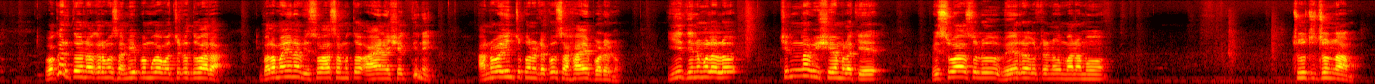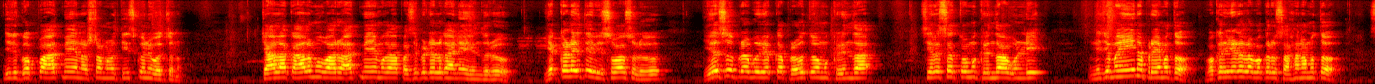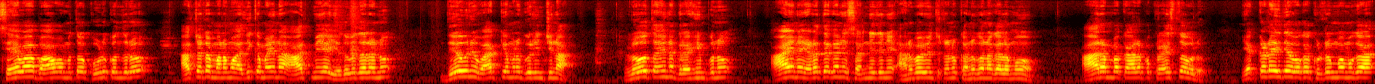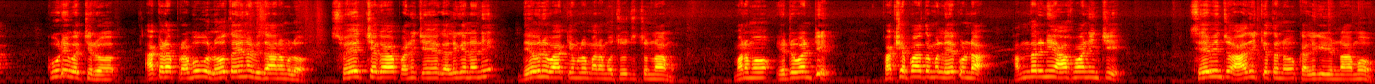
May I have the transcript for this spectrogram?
ఒకరితోనొకరము సమీపముగా వచ్చుట ద్వారా బలమైన విశ్వాసముతో ఆయన శక్తిని అన్వయించుకొనుటకు సహాయపడును. ఈ దినములలో చిన్న విషయములకే విశ్వాసులు వేరొకటను మనము చూచుచున్నాం. ఇది గొప్ప ఆత్మీయ నష్టమును తీసుకొని వచ్చును. చాలా కాలము వారు ఆత్మీయముగా పసిబిడ్డలుగానే ఇందురు ఎక్కడైతే విశ్వాసులు యేసు ప్రభు యొక్క ప్రభుత్వము క్రింద శిరసత్వము క్రింద ఉండి నిజమైన ప్రేమతో ఒకరి ఎడల ఒకరు సహనముతో సేవాభావముతో కూడుకుందరో అచ్చట మనము అధికమైన ఆత్మీయ ఎదుగుదలను దేవుని వాక్యమును గురించిన లోతైన గ్రహింపును ఆయన ఎడతెగని సన్నిధిని అనుభవించుటను కనుగొనగలము. ఆరంభకాలపు క్రైస్తవులు ఎక్కడైతే ఒక కుటుంబముగా కూడి వచ్చిరో అక్కడ ప్రభువు లోతైన విధానంలో స్వేచ్ఛగా పని చేయగలిగినని దేవుని వాక్యంలో మనము చూచుతున్నాము మనము ఎటువంటి పక్షపాతము లేకుండా అందరినీ ఆహ్వానించి సేవించు ఆధిక్యతను కలిగి ఉన్నాము.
